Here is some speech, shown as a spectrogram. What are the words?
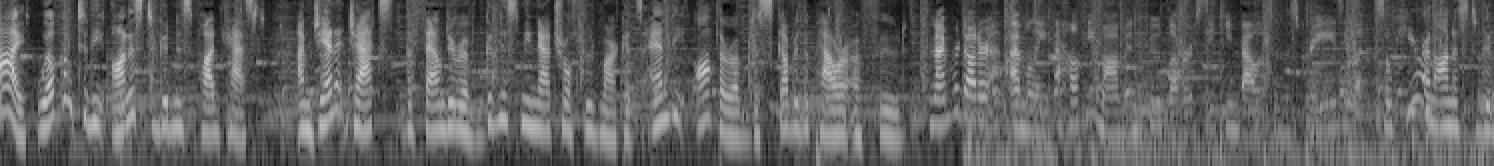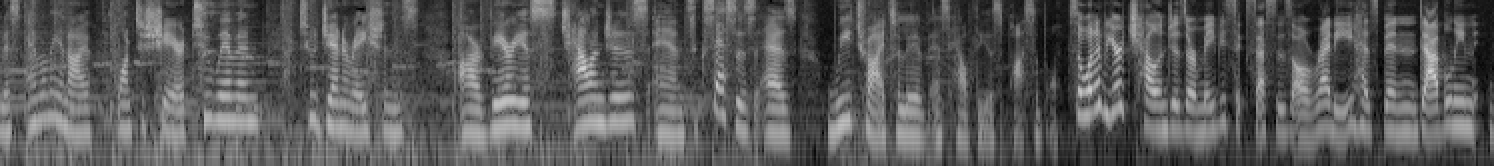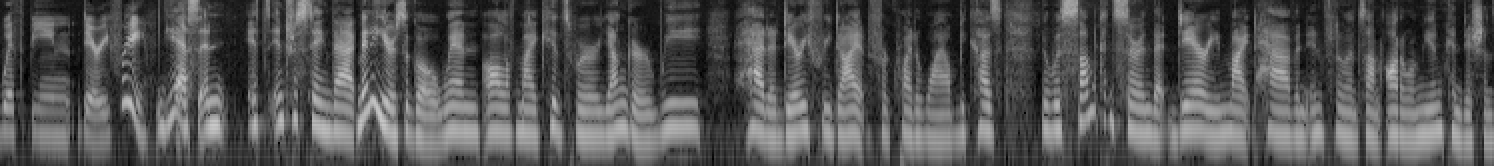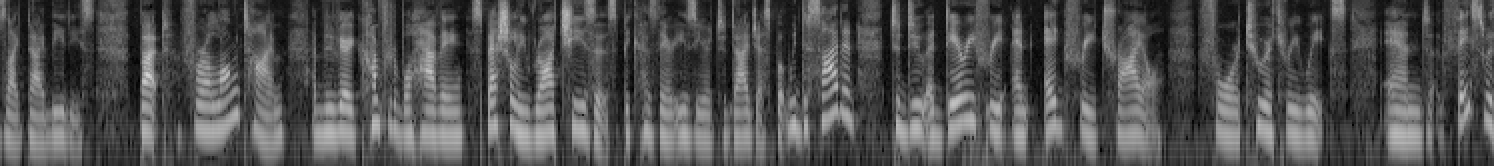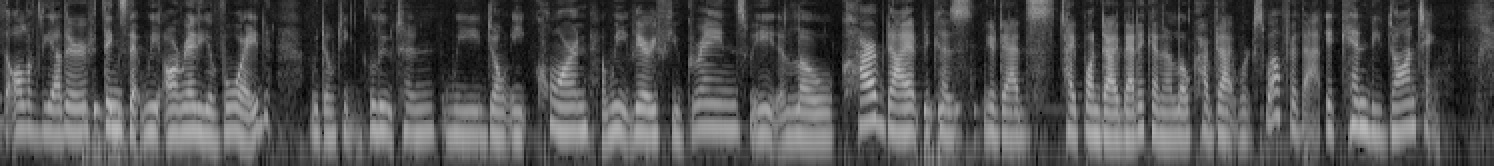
Hi, welcome to the Honest to Goodness podcast. I'm Janet Jacks, the founder of Goodness Me Natural Food Markets and the author of Discover the Power of Food. And I'm her daughter, Emily, a healthy mom and food lover seeking balance in this crazy life. So, here at Honest to Goodness, Emily and I want to share two women, two generations, our various challenges and successes as we try to live as healthy as possible. So, one of your challenges, or maybe successes already, has been dabbling with being dairy free. Yes, and it's interesting that many years ago, when all of my kids were younger, we had a dairy free diet for quite a while because there was some concern that dairy might have an influence on autoimmune conditions like diabetes. But for a long time, I've been very comfortable having especially raw cheeses because they're easier to digest. But we decided to do a dairy free and egg free trial for two or three weeks. And faced with all of the other things that we already avoid, we don't eat gluten. We don't eat corn. We eat very few grains. We eat a low carb diet because your dad's type 1 diabetic and a low carb diet works well for that. It can be daunting.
